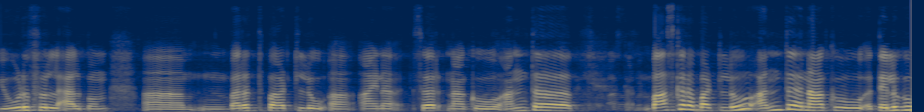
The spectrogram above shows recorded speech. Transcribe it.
beautiful album Bharat పాటలు ఆయన సార్ నాకు అంత భాస్కర భట్లు అంత నాకు Telugu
